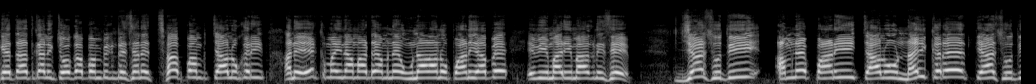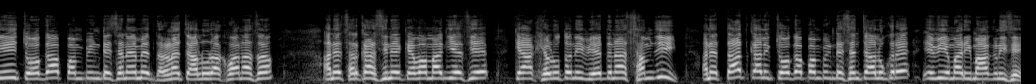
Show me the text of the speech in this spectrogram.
કે તાત્કાલિક ચોકા પમ્પિંગ સ્ટેશને છ પંપ ચાલુ કરી અને એક મહિના માટે અમને ઉનાળાનું પાણી આપે એવી મારી માગણી છે. જ્યાં સુધી અમને પાણી ચાલુ નહીં કરે, ત્યાં સુધી ચોગા પમ્પિંગ સ્ટેશને અમે ધરણા ચાલુ રાખવાના છે. અને સરકારશ્રીને કહેવા માગીએ છીએ કે આ ખેડૂતોની વેદના સમજી અને તાત્કાલિક ચોગા પમ્પિંગ સ્ટેશન ચાલુ કરે એવી અમારી માગણી છે.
